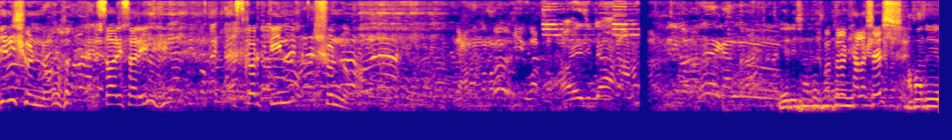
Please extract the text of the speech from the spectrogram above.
তিন শূন্য। সরি সরি স্কোর তিন শূন্য। সাথে সাথে খেলা শেষ। আমাদের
